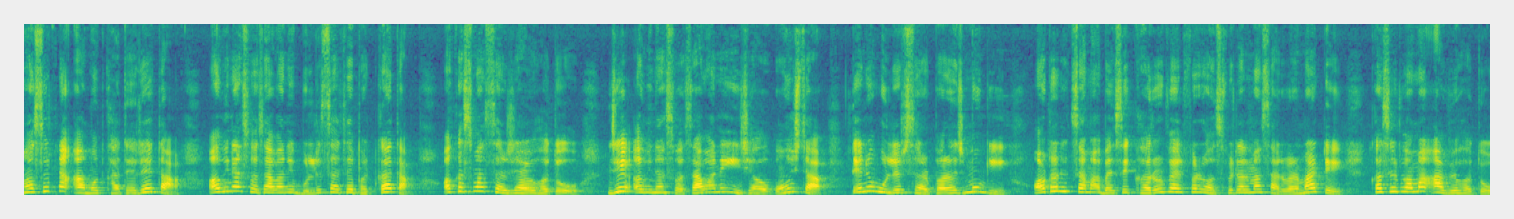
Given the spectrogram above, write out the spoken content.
હાંસુટના આમોદ ખાતે રહેતા અવિનાશ વસાવાની બુલેટ સાથે ભટકાતા અકસ્માત સર્જાયો હતો. જે અવિનાશ વસાવાને ઈજાઓ પહોંચતા તેનું બુલેટ સર પર જ મૂકી ઓટો રિક્ષામાં બેસી ખરોડ વેલફેર હોસ્પિટલમાં સારવાર માટે ખસેડવામાં આવ્યો હતો.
